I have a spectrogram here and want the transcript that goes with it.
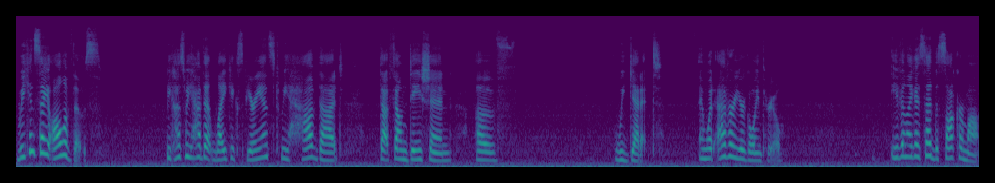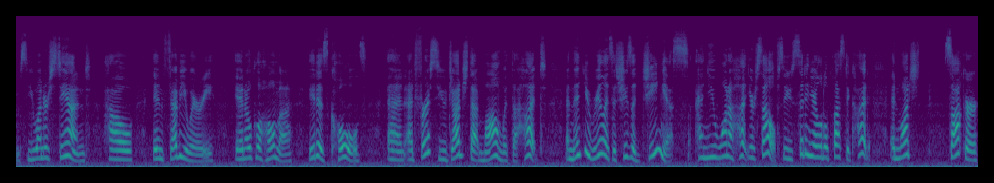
we can say all of those. Because we have that like experienced we have that that foundation of we get it. And whatever you're going through even like i said the soccer moms you understand how in february in oklahoma it is cold. And at first you judge that mom with the hut and then you realize that she's a genius and you want a hut yourself. So you sit in your little plastic hut and watch soccer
